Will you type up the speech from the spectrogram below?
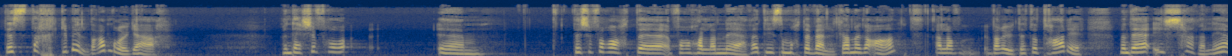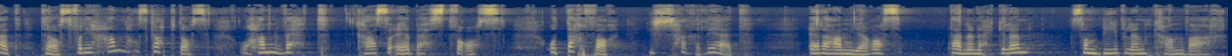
Det er sterke bilder han bruker her. Men det er ikke for, eh, det er ikke for, at, for, å holde nede de som måtte velge noe annet, eller være ute etter å ta dem. Men det er i kjærlighet til oss, fordi han har skapt oss, og han vet hva som er best for oss. Og derfor, i kjærlighet, er det han gir oss denne nøkkelen som Bibelen kan være.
